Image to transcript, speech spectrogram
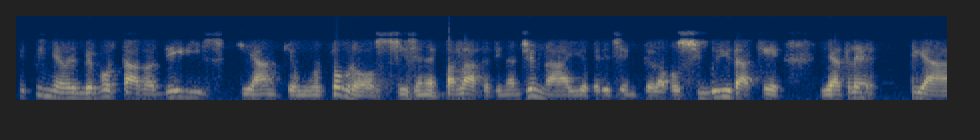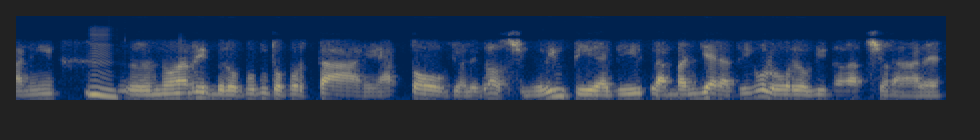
e quindi avrebbe portato a dei rischi anche molto grossi, se ne è parlato fino a gennaio, per esempio la possibilità che gli atleti italiani Mm. eh, non avrebbero potuto portare a Tokyo alle prossime Olimpiadi la bandiera tricolore o l'inno nazionale,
